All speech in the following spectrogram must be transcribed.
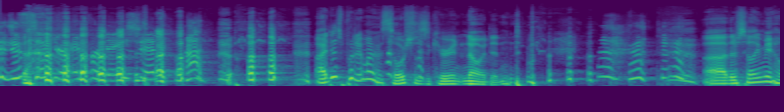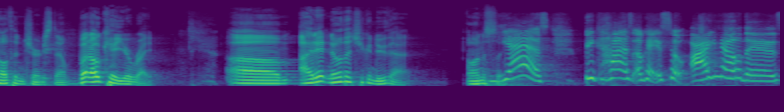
you just took your information. I just put in my social security. No, I didn't. uh, they're selling me health insurance now. But okay, you're right. Um, I didn't know that you can do that. Honestly. yes, because okay, so I know this.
